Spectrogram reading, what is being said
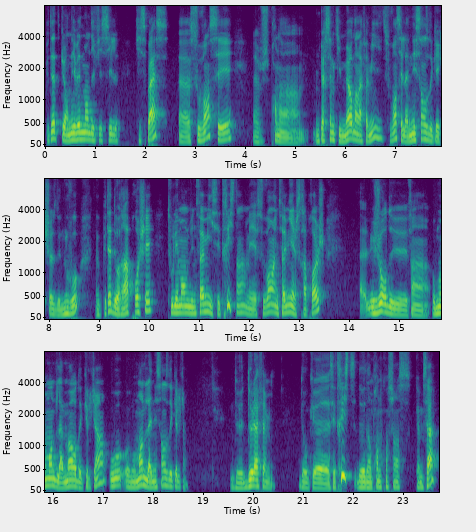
Peut-être qu'un événement difficile qui se passe, euh, souvent c'est je prends une personne qui meurt dans la famille, souvent c'est la naissance de quelque chose de nouveau. Donc peut-être de rapprocher tous les membres d'une famille. C'est triste, hein, mais souvent une famille, elle se rapproche euh, le jour de, enfin, au moment de la mort de quelqu'un ou au moment de la naissance de quelqu'un, de, de la famille. Donc euh, c'est triste d'en prendre conscience comme ça,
